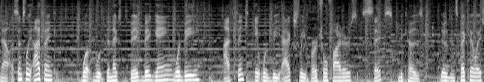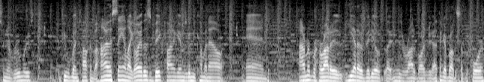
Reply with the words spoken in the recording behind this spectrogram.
Now, essentially, I think what the next big big game would be, I think it would be actually Virtual Fighters 6 because there's been speculation and rumors. People have been talking behind the scene like, oh yeah, this big fighting game is gonna be coming out, and I remember Harada. He had a video like his Harada Bars video. I think I brought this up before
